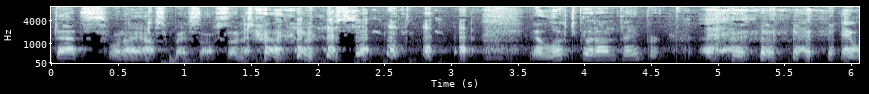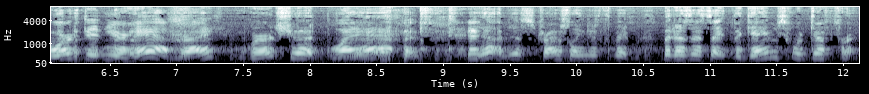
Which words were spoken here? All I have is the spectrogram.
that's what I ask myself sometimes. it looked good on paper, It worked in your head, right? where it should. What Yeah. happened? yeah, just translating it to the paper. But as I say, the games were different.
